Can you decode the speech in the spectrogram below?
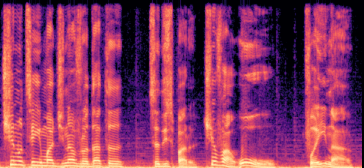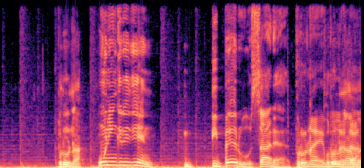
Ce nu ți-ai imaginat vreodată să dispară? Ceva, ou, făina, Pruna. un ingredient, piperul, sarea. Pruna e Pruna, bună, da. mă.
